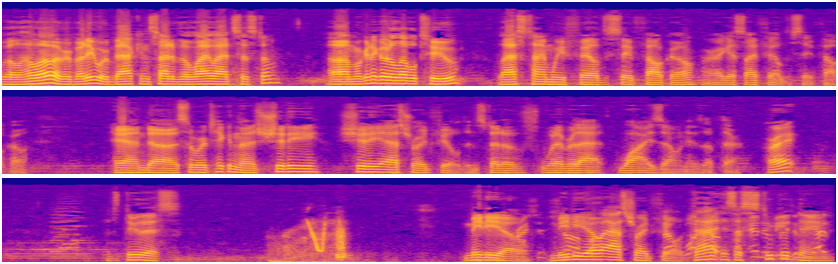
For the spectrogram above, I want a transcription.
Well, hello everybody. We're back inside of the Lylat system. Um, we're gonna go to level 2. Last time we failed to save Falco, or I guess I failed to save Falco. And, uh, so we're taking the shitty, shitty asteroid field instead of whatever that Y zone is up there. Alright? Let's do this. Meteo. Meteo asteroid field. That is a stupid name.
